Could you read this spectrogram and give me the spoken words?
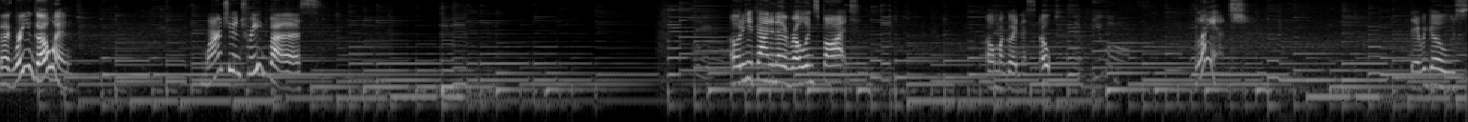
Be like, where are you going? Why aren't you intrigued by us? Oh, did he find another rolling spot? Oh my goodness. Oh. Blanche. There he goes.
